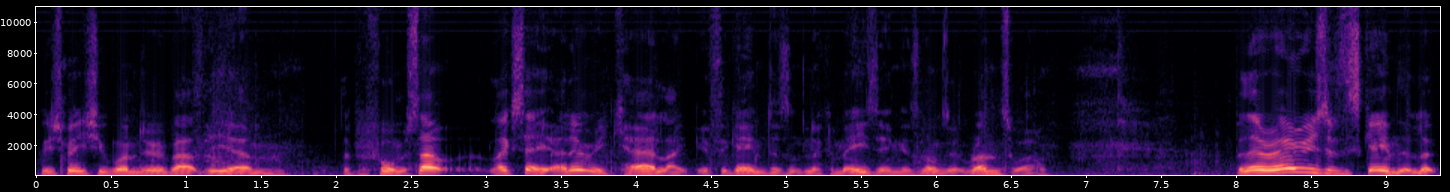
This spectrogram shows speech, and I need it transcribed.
which makes you wonder about the um, the performance. Now, like I say, I don't really care like if the game doesn't look amazing as long as it runs well. But there are areas of this game that look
